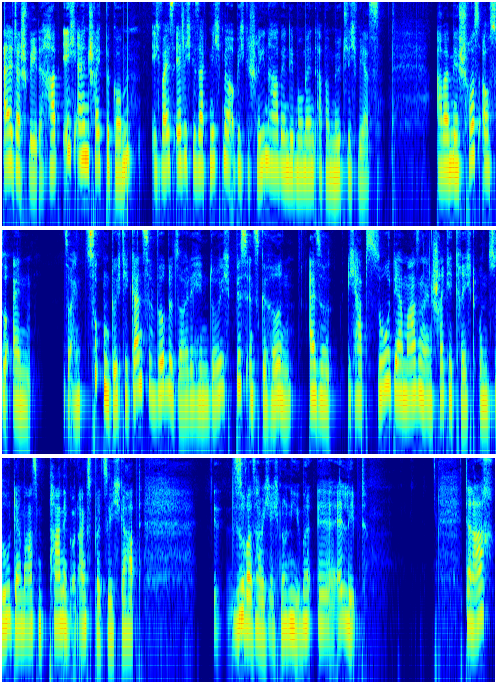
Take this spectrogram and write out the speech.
Alter Schwede, hab ich einen Schreck bekommen. Ich weiß ehrlich gesagt nicht mehr, ob ich geschrien habe in dem Moment, aber möglich wär's aber mir schoss auch so ein, so ein Zucken durch die ganze Wirbelsäule hindurch bis ins Gehirn. Also ich habe so dermaßen einen Schreck gekriegt und so dermaßen Panik und Angst plötzlich gehabt. Sowas habe ich echt noch nie über, äh, erlebt. Danach,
